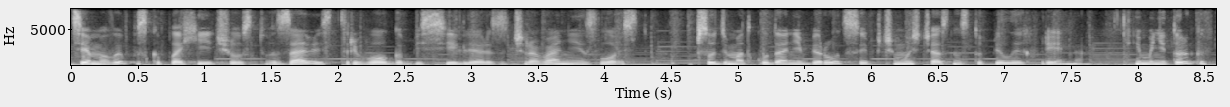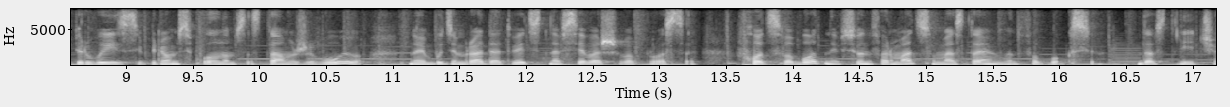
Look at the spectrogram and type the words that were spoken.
Тема выпуска «Плохие чувства. Зависть, тревога, бессилие, разочарование и злость». Обсудим, откуда они берутся и почему сейчас наступило их время. И мы не только впервые соберемся полным составом живую, но и будем рады ответить на все ваши вопросы. Вход свободный, всю информацию мы оставим в инфобоксе. До встречи!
